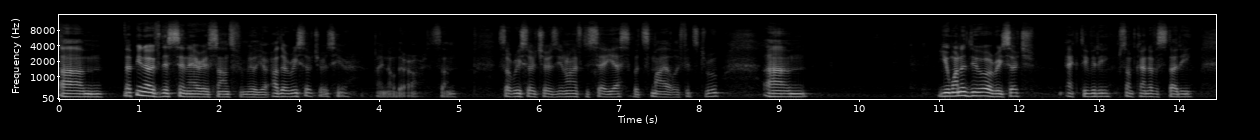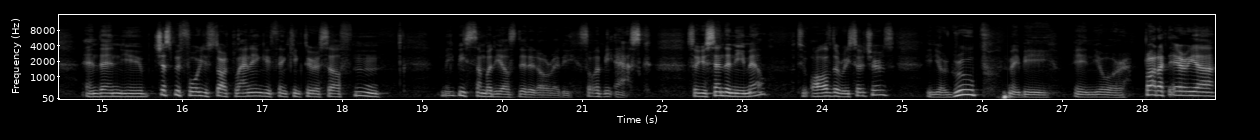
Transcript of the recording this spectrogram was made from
Um, let me know if this scenario sounds familiar. Are there researchers here? I know there are some. So researchers, you don't have to say yes, but smile if it's true. Um, you want to do a research activity, some kind of a study, and then you, just before you start planning, you're thinking to yourself, hmm, maybe somebody else did it already, so let me ask. So you send an email to all of the researchers in your group, maybe in your product area,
